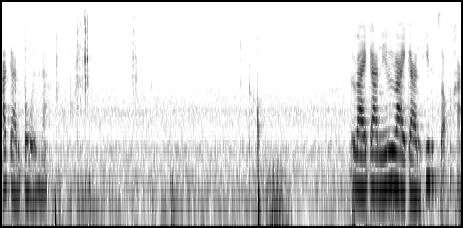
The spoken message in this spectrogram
อาจารย์โตนะพี่นะรายการนี้รายการที่สิบสองค่ะ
